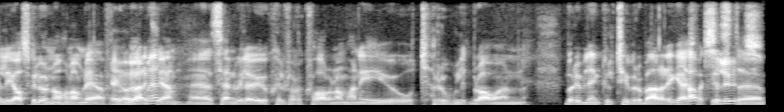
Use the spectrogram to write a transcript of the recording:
eller jag skulle unna honom det. Ja, med. verkligen. Eh, Sen vill jag ju självklart ha kvar honom. Han är ju otroligt bra och en, börjar bli en kulturbärare i Gais Absolut. faktiskt.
